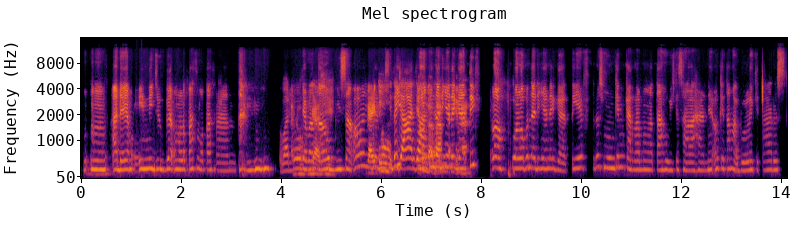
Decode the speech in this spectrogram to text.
Mm, ada yang ini juga ngelepas-ngelepas rantai. Waduh, Aduh. Siapa enggak tahu sih. bisa oh Enggak, itu- itu sini jangan jangan walaupun tadinya ya. negatif loh walaupun tadinya negatif terus mungkin karena mengetahui kesalahannya oh kita nggak boleh kita harus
